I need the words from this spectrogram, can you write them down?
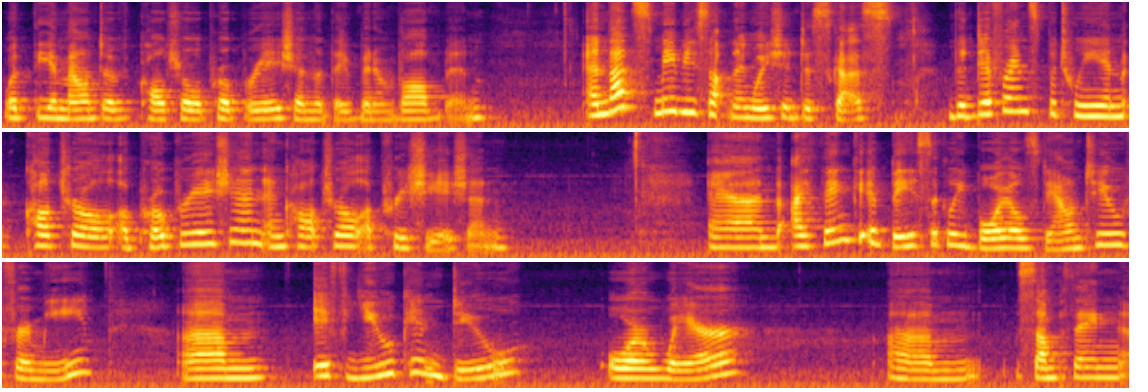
with the amount of cultural appropriation that they've been involved in. And that's maybe something we should discuss. The difference between cultural appropriation and cultural appreciation. And I think it basically boils down to, for me, um, if you can do or wear um, something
